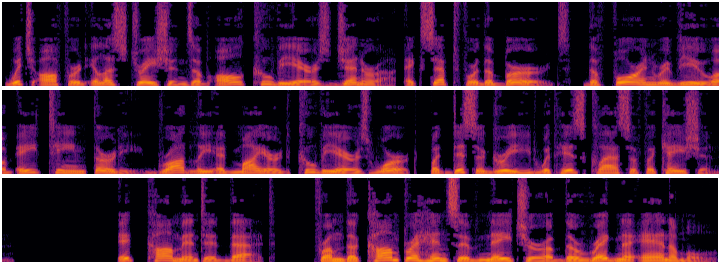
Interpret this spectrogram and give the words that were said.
which offered illustrations of all Cuvier's genera except for the birds. The Foreign Review of 1830 broadly admired Cuvier's work, but disagreed with his classification. It commented that from the comprehensive nature of the règne animal,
